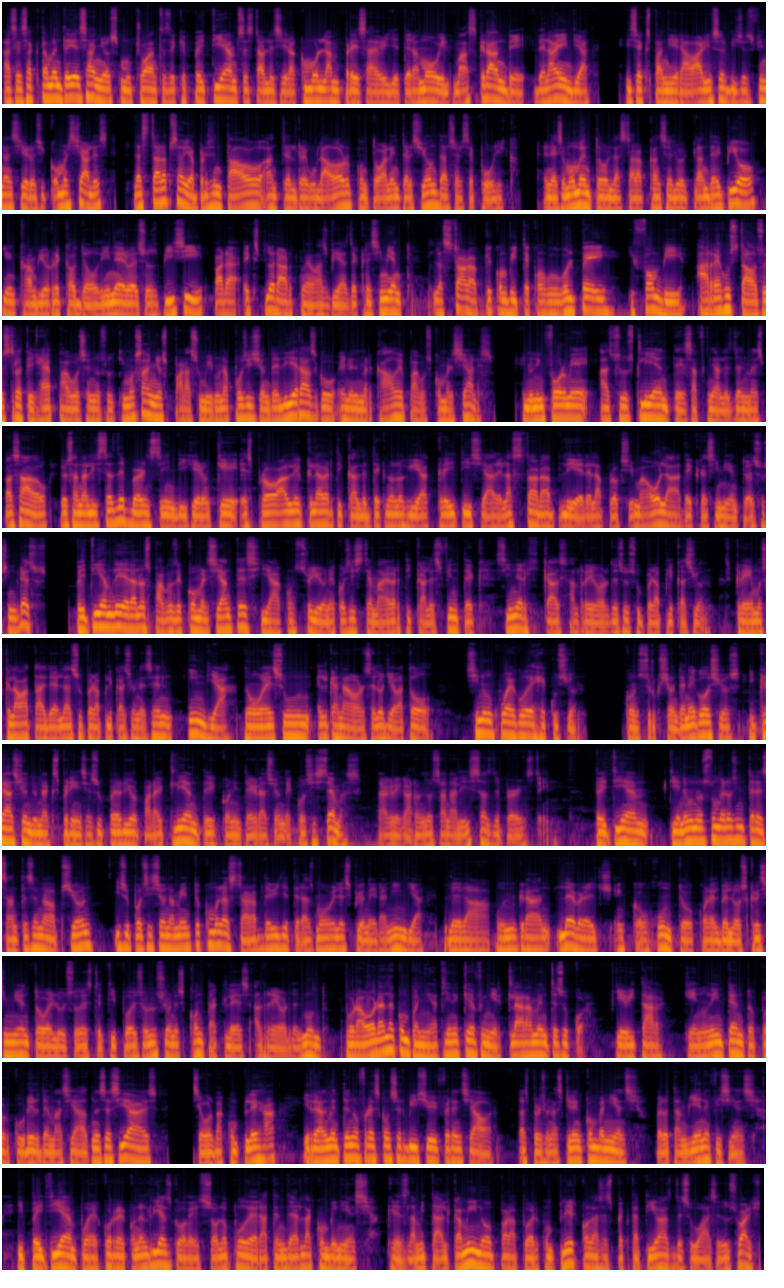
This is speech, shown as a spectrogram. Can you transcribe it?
Hace exactamente 10 años, mucho antes de que Paytm se estableciera como la empresa de billetera móvil más grande de la India y se expandiera a varios servicios financieros y comerciales, la startup se había presentado ante el regulador con toda la intención de hacerse pública. En ese momento, la startup canceló el plan de IPO y en cambio recaudó dinero de sus VC para explorar nuevas vías de crecimiento. La startup que compite con Google Pay y Fonbi ha reajustado su estrategia de pagos en los últimos años para asumir una posición de liderazgo en el mercado de pagos comerciales. En un informe a sus clientes a finales del mes pasado, los analistas de Bernstein dijeron que es probable que la vertical de tecnología crediticia de la startup lidere la próxima ola de crecimiento de sus ingresos. Paytm lidera los pagos de comerciantes y ha construido un ecosistema de verticales fintech sinérgicas alrededor de su superaplicación. Creemos que la batalla de las superaplicaciones en India no es un el ganador se lo lleva todo, sino un juego de ejecución construcción de negocios y creación de una experiencia superior para el cliente con integración de ecosistemas, agregaron los analistas de Bernstein. Paytm tiene unos números interesantes en adopción y su posicionamiento como la startup de billeteras móviles pionera en India le da un gran leverage en conjunto con el veloz crecimiento o el uso de este tipo de soluciones contactless alrededor del mundo. Por ahora la compañía tiene que definir claramente su core y evitar que en un intento por cubrir demasiadas necesidades se vuelva compleja y realmente no ofrezca un servicio diferenciador. Las personas quieren conveniencia, pero también eficiencia. Y Paytm puede correr con el riesgo de solo poder atender la conveniencia, que es la mitad del camino para poder cumplir con las expectativas de su base de usuarios.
